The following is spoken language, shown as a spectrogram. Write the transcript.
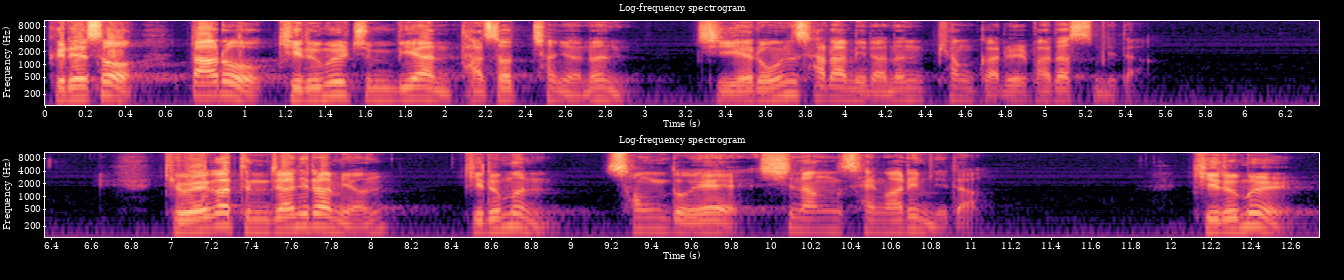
그래서 따로 기름을 준비한 다섯 처녀는 지혜로운 사람이라는 평가를 받았습니다. 교회가 등잔이라면 기름은 성도의 신앙 생활입니다. 기름을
